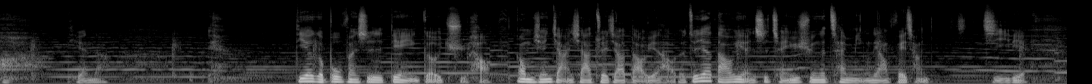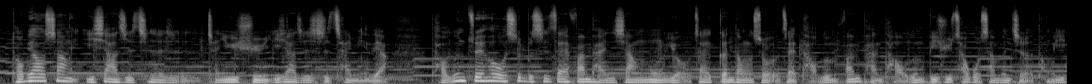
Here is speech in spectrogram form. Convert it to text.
啊天哪！第二个部分是电影歌曲，好，那我们先讲一下最佳导演。好的，最佳导演是陈玉勋跟蔡明亮，非常激烈。投票上一下子是陈玉勋，一下子是蔡明亮。讨论最后是不是在翻盘项目有在更动的时候有在讨论翻盘讨论必须超过三分之二同意，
